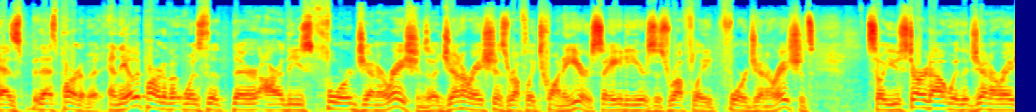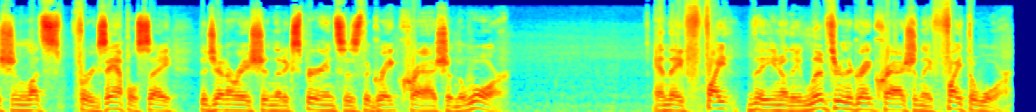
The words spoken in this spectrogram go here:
As that's part of it, and the other part of it was that there are these four generations. A generation is roughly 20 years, so 80 years is roughly four generations. So you start out with a generation, let's, for example, say the generation that experiences the Great Crash and the war. And they fight, the, you know, they live through the Great Crash and they fight the war.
